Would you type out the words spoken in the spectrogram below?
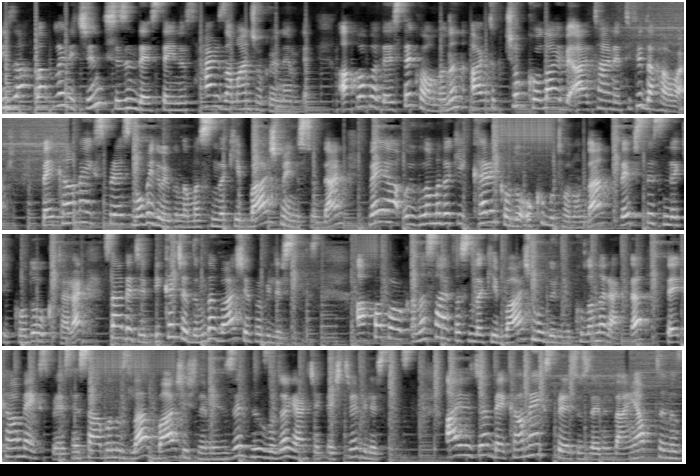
Biz ahbaplar için sizin desteğiniz her zaman çok önemli. Ahbap'a destek olmanın artık çok kolay bir alternatifi daha var. BKM Express mobil uygulamasındaki bağış menüsünden veya uygulamadaki kare kodu oku butonundan web sitesindeki kodu okutarak sadece birkaç adımda bağış yapabilirsiniz. Ahbap.org ana sayfasındaki bağış modülünü kullanarak da BKM Express hesabınızla bağış işleminizi hızlıca gerçekleştirebilirsiniz. Ayrıca BKM Express üzerinden yaptığınız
